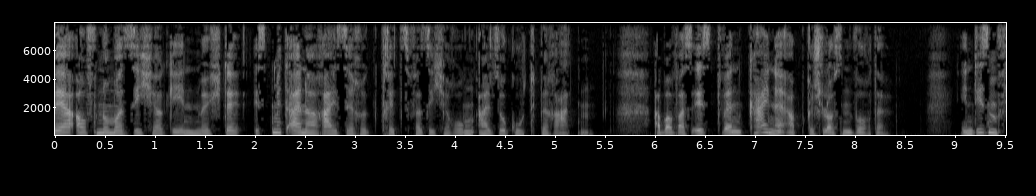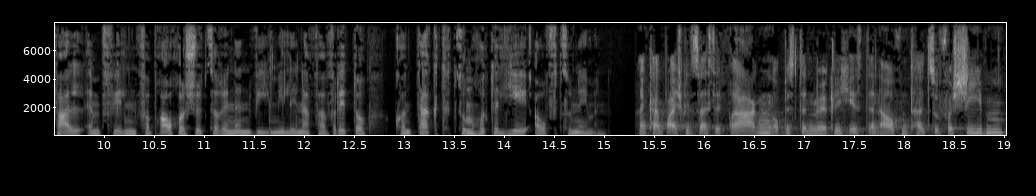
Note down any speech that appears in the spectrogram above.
Wer auf Nummer sicher gehen möchte, ist mit einer Reiserücktrittsversicherung also gut beraten. Aber was ist, wenn keine abgeschlossen wurde? In diesem Fall empfehlen Verbraucherschützerinnen wie Milena Favretto, Kontakt zum Hotelier aufzunehmen. Man kann beispielsweise fragen, ob es denn möglich ist, den Aufenthalt zu verschieben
